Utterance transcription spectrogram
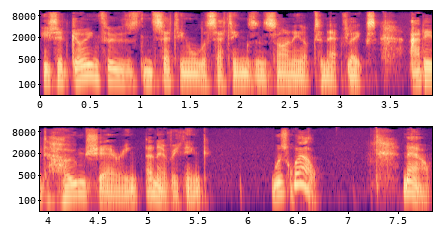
He said, going through and setting all the settings and signing up to Netflix, added home sharing and everything was well. Now,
